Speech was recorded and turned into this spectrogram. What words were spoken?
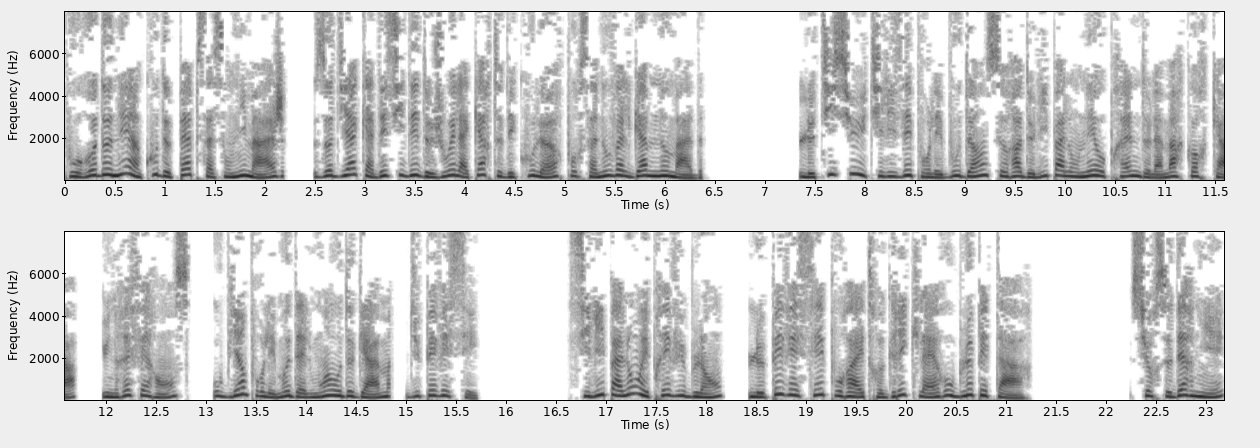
Pour redonner un coup de peps à son image, Zodiac a décidé de jouer la carte des couleurs pour sa nouvelle gamme nomade. Le tissu utilisé pour les boudins sera de l'hypalon néoprène de la marque Orca, une référence, ou bien pour les modèles moins haut de gamme, du PVC. Si l'hypalon est prévu blanc, le PVC pourra être gris clair ou bleu pétard. Sur ce dernier,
